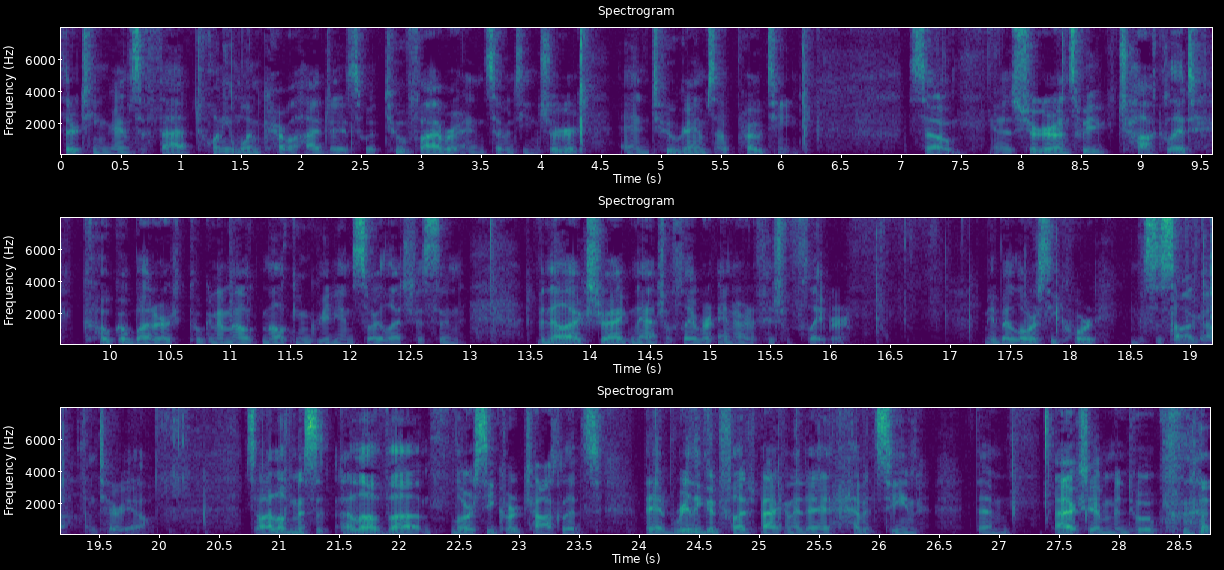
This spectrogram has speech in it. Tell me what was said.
13 grams of fat, 21 carbohydrates with 2 fiber and 17 sugar, and 2 grams of protein. So it has sugar, unsweetened chocolate, cocoa butter, coconut milk, milk ingredients, soy lecithin, vanilla extract, natural flavor, and artificial flavor. Made by Laura Secord, Mississauga, Ontario. So I love Miss I love uh, Laura Secord chocolates. They had really good fudge back in the day. I haven't seen them. I actually haven't been to a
